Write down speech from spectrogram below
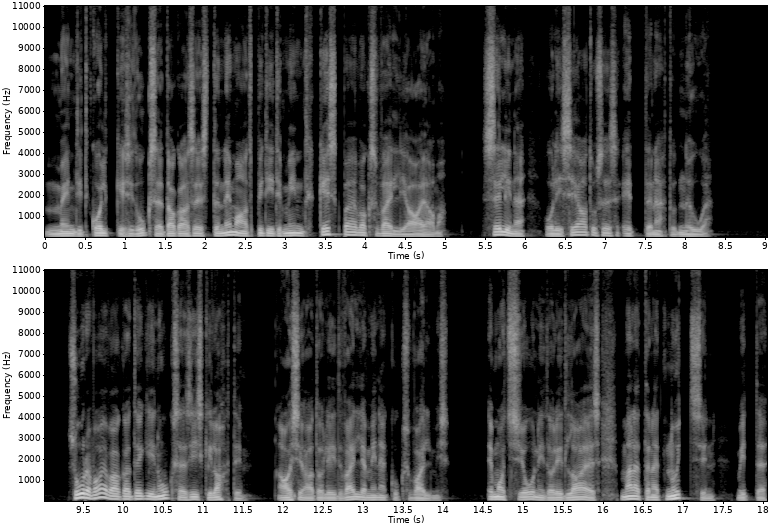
mendid kolkisid ukse taga, sest nemad pidid mind keskpäevaks välja ajama. selline oli seaduses ette nähtud nõue. suure vaevaga tegin ukse siiski lahti. asjad olid väljaminekuks valmis. emotsioonid olid laes, mäletan, et nutsin mitte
